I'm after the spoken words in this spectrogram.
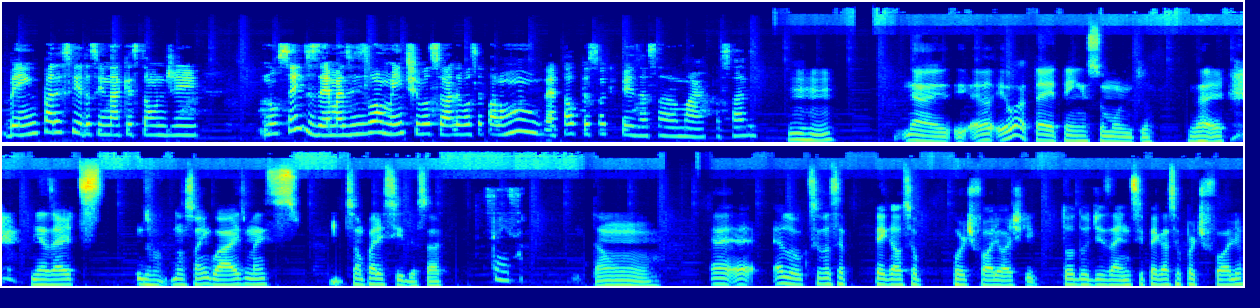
bem parecido, assim, na questão de. Não sei dizer, mas visualmente você olha e você fala, hum, é tal pessoa que fez essa marca, sabe? Uhum. Não, eu, eu até tenho isso muito. né? Minhas artes não são iguais, mas são parecidas, sabe? Sim, sim. Então, é, é, é louco. Se você pegar o seu portfólio, eu acho que todo design, se pegar seu portfólio,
